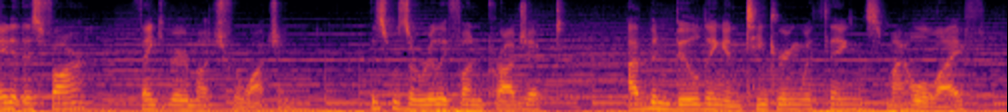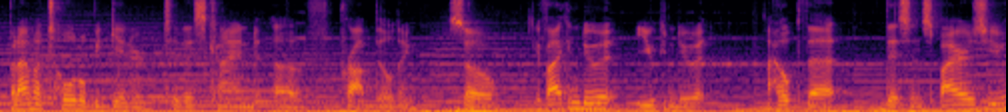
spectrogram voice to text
Made it this far, thank you very much for watching. This was a really fun project. I've been building and tinkering with things my whole life, but I'm a total beginner to this kind of prop building. So if I can do it, you can do it. I hope that this inspires you.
